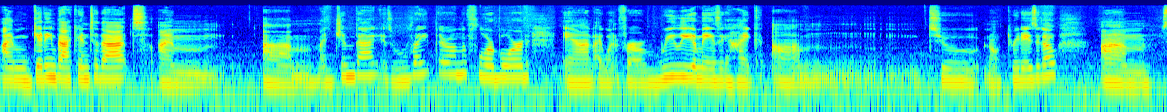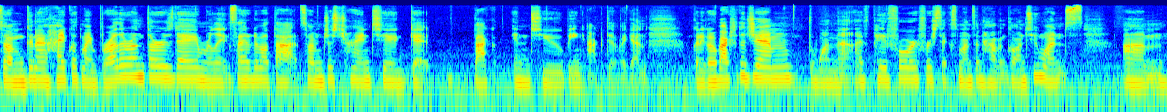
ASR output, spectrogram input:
I'm getting back into that. I'm um, my gym bag is right there on the floorboard and I went for a really amazing hike um, two, no, three days ago. Um, so I'm gonna hike with my brother on Thursday. I'm really excited about that. So I'm just trying to get back into being active again. I'm gonna go back to the gym, the one that I've paid for for six months and haven't gone to once. Um,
